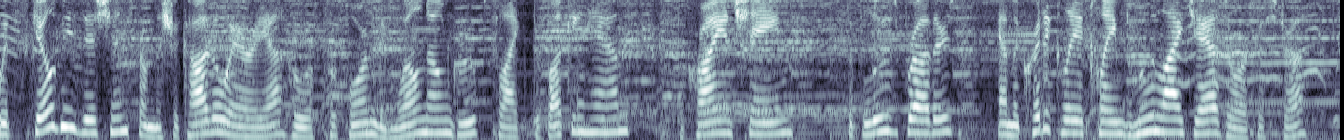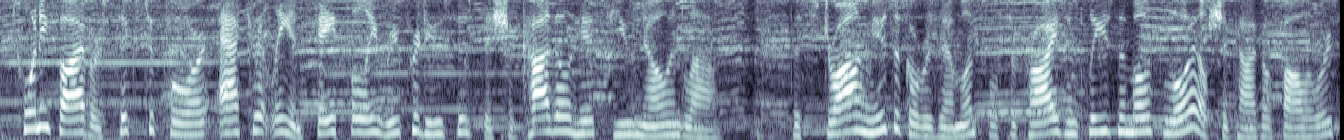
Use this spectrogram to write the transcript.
With skilled musicians from the Chicago area who have performed in well known groups like the Buckinghams, the Crying Shames, the Blues Brothers, and the critically acclaimed Moonlight Jazz Orchestra, 25 or 6 to 4 accurately and faithfully reproduces the Chicago hits you know and love. The strong musical resemblance will surprise and please the most loyal Chicago followers,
